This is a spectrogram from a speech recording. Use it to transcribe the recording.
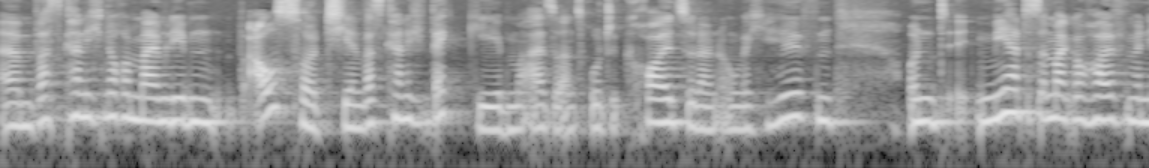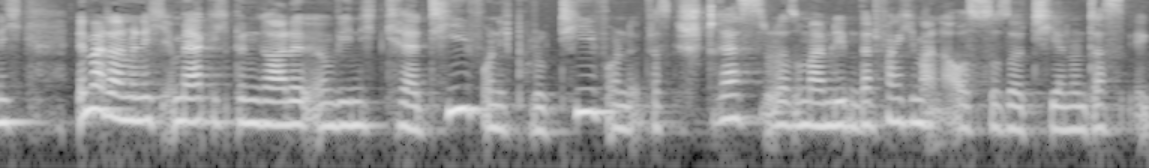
ähm, was kann ich noch in meinem Leben aussortieren? Was kann ich weggeben? Also ans Rote Kreuz oder an irgendwelche Hilfen. Und mir hat es immer geholfen, wenn ich, immer dann, wenn ich merke, ich bin gerade irgendwie nicht kreativ und nicht produktiv und etwas gestresst oder so in meinem Leben, dann fange ich immer an auszusortieren. Und das äh,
